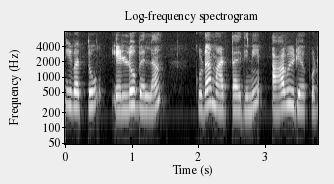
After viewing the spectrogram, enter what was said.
ಇವತ್ತು ಎಳ್ಳು ಬೆಲ್ಲ ಕೂಡ ಮಾಡ್ತಾಯಿದ್ದೀನಿ ಆ ವಿಡಿಯೋ ಕೂಡ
